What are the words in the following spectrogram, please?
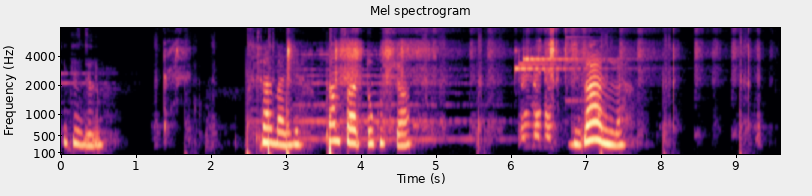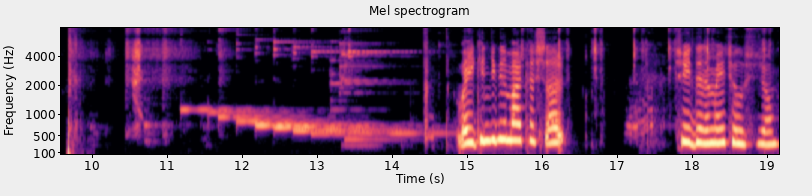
Sekiz dilim. Güzel bence. Tam saat 9 şu an. Güzel. Ve ikinci günüm arkadaşlar şey denemeye çalışacağım.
